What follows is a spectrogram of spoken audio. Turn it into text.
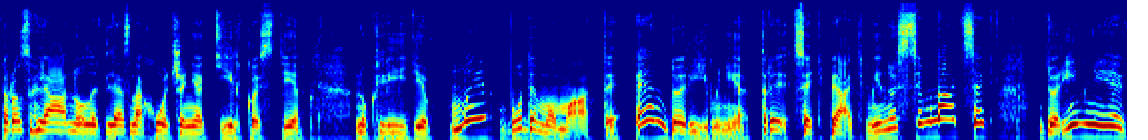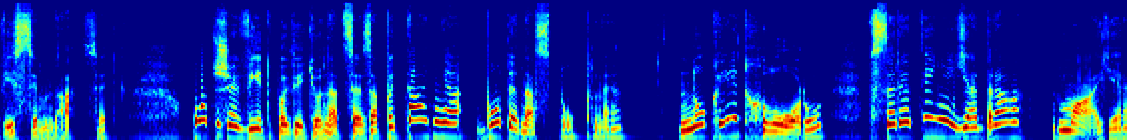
розглянули для знаходження кількості нуклідів, ми будемо мати n дорівнює 35 мінус 17 дорівнює 18. Отже, відповіддю на це запитання буде наступне. Нуклід хлору всередині ядра має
